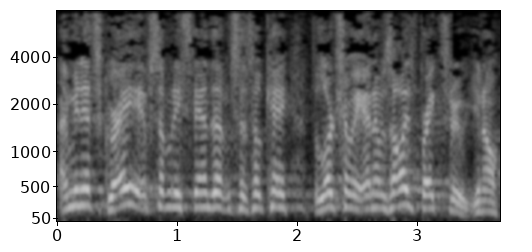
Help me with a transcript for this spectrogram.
I mean, it's great if somebody stands up and says, okay, the Lord showed me, and it was always breakthrough, you know,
